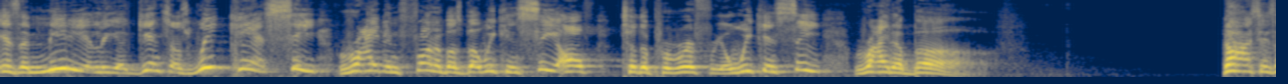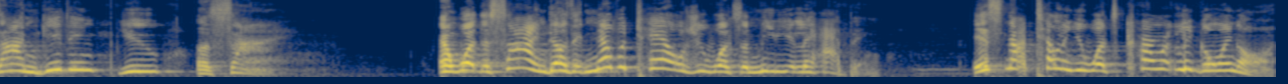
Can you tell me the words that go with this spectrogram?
is immediately against us. We can't see right in front of us, but we can see off to the peripheral. We can see right above. God says, I'm giving you a sign. And what the sign does, it never tells you what's immediately happening. It's not telling you what's currently going on,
